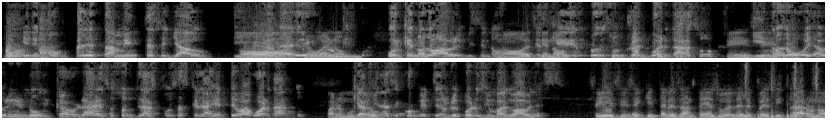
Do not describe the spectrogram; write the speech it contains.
lo tiene completamente sellado. Y Oh, yo le qué bueno. ¿por qué- ¿por qué no lo abre? Me dice, no, No, es que no. esto es un recuerdazo Sí, y sí. no lo voy a abrir nunca, ¿verdad? Esas son de las cosas que la gente va guardando Para el que al museo. final se convierten en recuerdos invaluables. Sí, sí, sí, qué interesante eso, el LP, sí, claro, ¿no?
